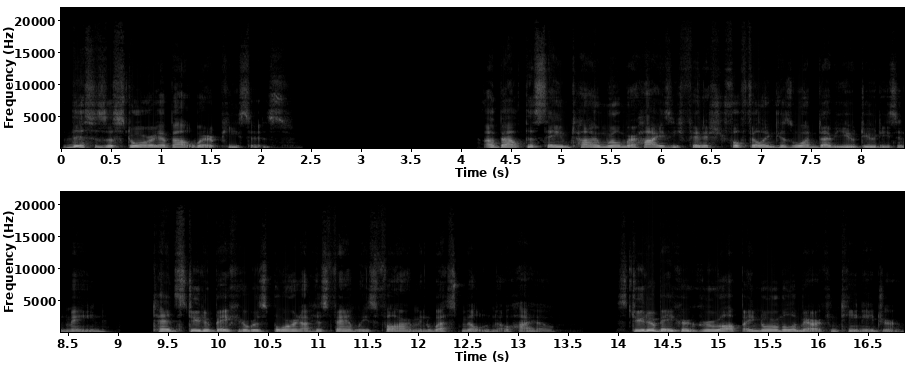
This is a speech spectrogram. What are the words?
This is a story about where peace is. About the same time Wilmer Heisey finished fulfilling his 1W duties in Maine, Ted Studebaker was born on his family's farm in West Milton, Ohio. Studebaker grew up a normal American teenager.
